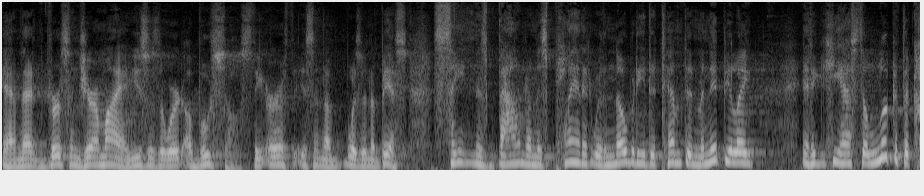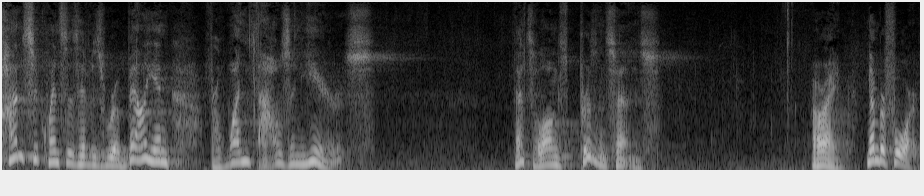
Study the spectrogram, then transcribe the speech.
And that verse in Jeremiah uses the word abusos. The earth is an, was an abyss. Satan is bound on this planet with nobody to tempt and manipulate. And he has to look at the consequences of his rebellion for 1,000 years. That's a long prison sentence. All right, number four.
